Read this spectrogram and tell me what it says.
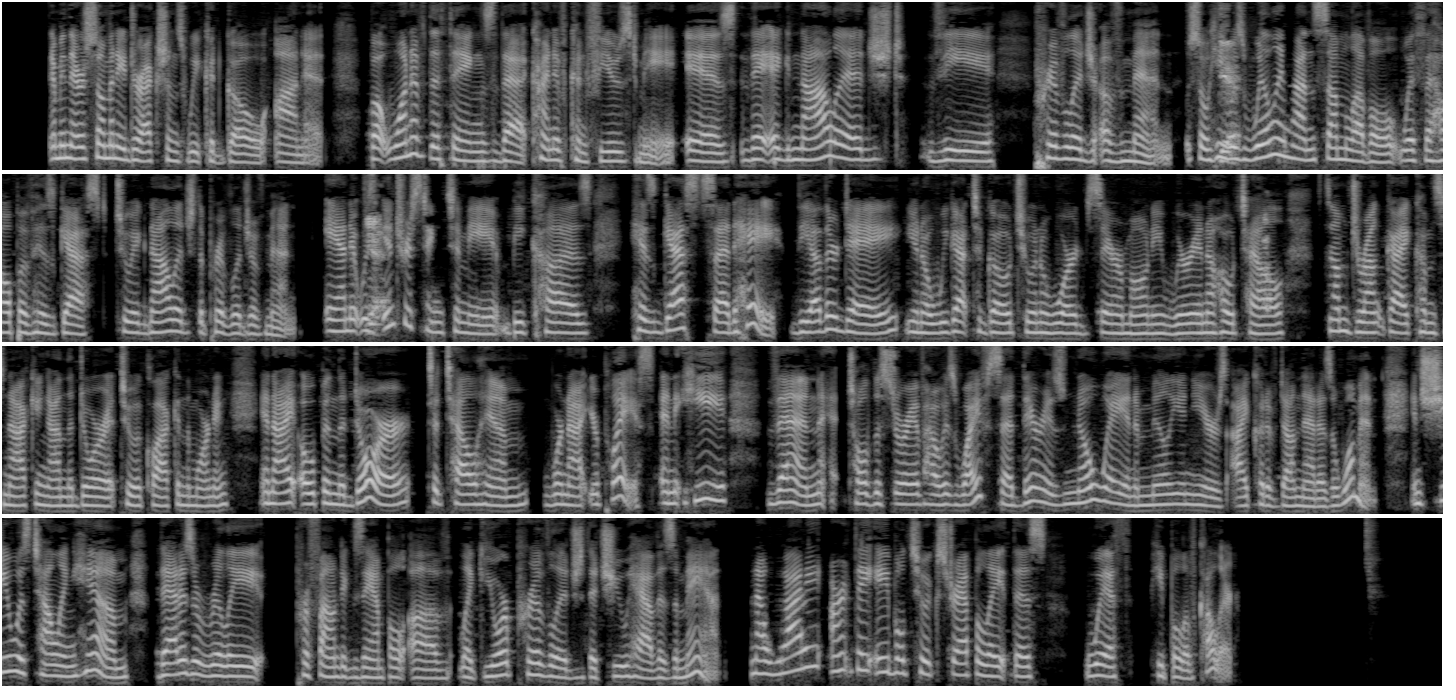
I mean there's so many directions we could go on it. But one of the things that kind of confused me is they acknowledged the privilege of men. So he yeah. was willing on some level, with the help of his guest, to acknowledge the privilege of men. And it was yeah. interesting to me because his guest said, Hey, the other day, you know, we got to go to an award ceremony. We're in a hotel some drunk guy comes knocking on the door at two o'clock in the morning and I open the door to tell him we're not your place. And he then told the story of how his wife said, there is no way in a million years I could have done that as a woman. And she was telling him that is a really profound example of like your privilege that you have as a man. Now, why aren't they able to extrapolate this with people of color?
